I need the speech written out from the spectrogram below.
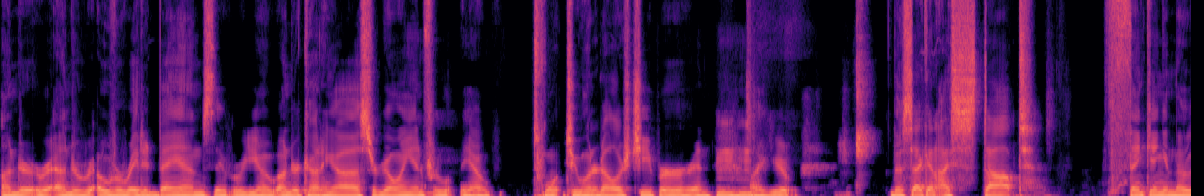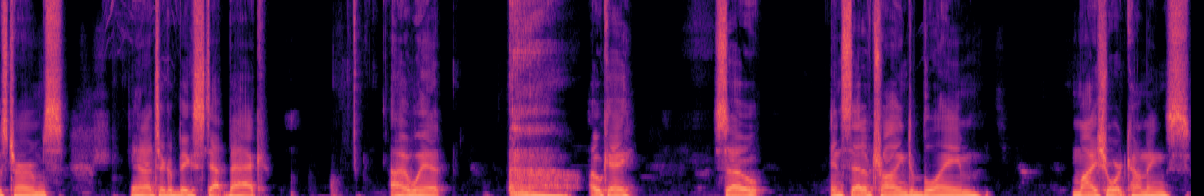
under under overrated bands that were you know undercutting us or going in for you know two hundred dollars cheaper and Mhm. like you the second I stopped thinking in those terms and I took a big step back, I went, okay, so instead of trying to blame my shortcomings,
